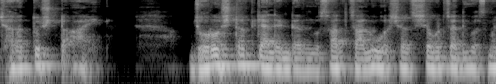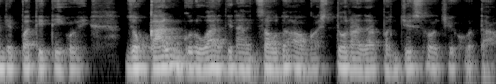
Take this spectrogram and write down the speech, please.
झरतुष्ट आहे. झोरोस्टर कॅलेंडरनुसार चालू वर्षात शेवटचा दिवस म्हणजे पतिती होय जो काल गुरुवार दिनांक चौदा ऑगस्ट दोन हजार पंचवीस रोजी होता.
